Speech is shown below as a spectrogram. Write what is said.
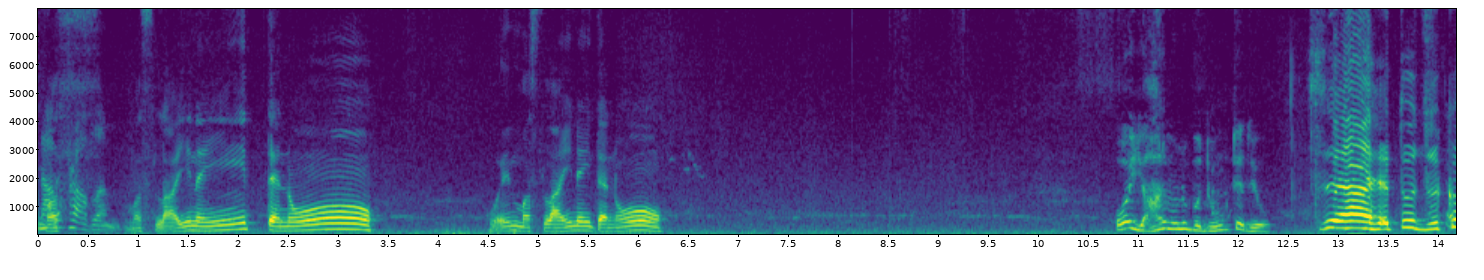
Not a Must- problem. मसला ही नहीं तेनू। कोई मसला ही नहीं तेनू। ओ यार मनु बंदूक दे दियो। चाहे तुझको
